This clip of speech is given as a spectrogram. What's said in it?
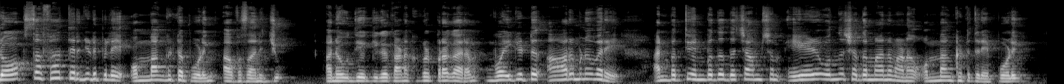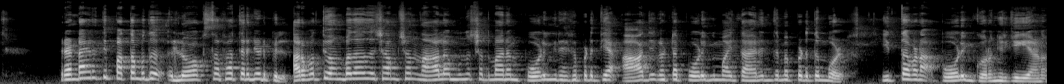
ലോക്സഭാ തെരഞ്ഞെടുപ്പിലെ ഒന്നാം ഘട്ട പോളിംഗ് അവസാനിച്ചു. അനൌദ്യോഗിക കണക്കുകൾ പ്രകാരം വൈകിട്ട് ആറ് മണി വരെ അൻപത്തി ഒൻപത് ദശാംശം ഏഴ് ഒന്ന് ശതമാനമാണ് ഒന്നാം ഘട്ടത്തിലെ പോളിംഗ്. രണ്ടായിരത്തി പത്തൊമ്പത് ലോക്സഭാ തെരഞ്ഞെടുപ്പിൽ അറുപത്തി ഒൻപത് ദശാംശം നാല് മൂന്ന് ശതമാനം പോളിംഗ് രേഖപ്പെടുത്തിയ ആദ്യഘട്ട പോളിംഗുമായി താരതമ്യപ്പെടുത്തുമ്പോൾ ഇത്തവണ പോളിംഗ് കുറഞ്ഞിരിക്കുകയാണ്.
